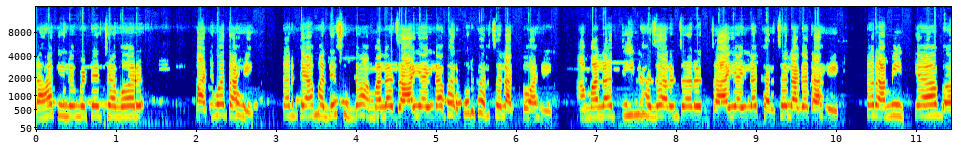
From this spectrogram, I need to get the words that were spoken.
दहा किलोमीटरच्या वर पाठवत आहे तर त्यामध्ये सुद्धा आम्हाला जा यायला भरपूर खर्च लागतो आहे. आम्हाला तीन हजार जर जा यायला खर्च लागत आहे तर आम्ही इतक्या अ,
